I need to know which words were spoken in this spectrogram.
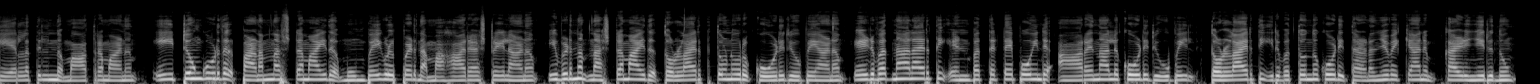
കേരളത്തിൽ നിന്ന് മാത്രമാണ്. ഏറ്റവും കൂടുതൽ പണം നഷ്ടമായത് മുംബൈ ഉൾപ്പെടുന്ന മഹാരാഷ്ട്രയിലാണ്. ഇവിടുന്ന് നഷ്ടമായത് തൊള്ളായിരത്തി തൊണ്ണൂറ് കോടി രൂപയാണ്. എഴുപത്തിനാലായിരത്തി എൺപത്തെട്ട് പോയിന്റ് ആറ് നാല് കോടി രൂപയിൽ തൊള്ളായിരത്തി ഇരുപത്തൊന്ന് കോടി തടഞ്ഞുവെക്കാനും കഴിഞ്ഞിരുന്നു.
